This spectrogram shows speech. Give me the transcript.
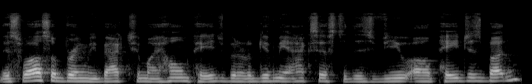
This will also bring me back to my home page but it'll give me access to this view all pages button.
